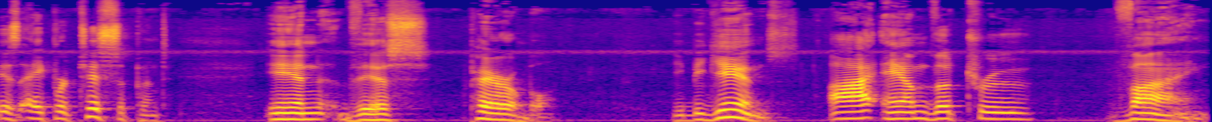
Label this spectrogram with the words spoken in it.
is a participant in this parable. He begins, I am the true vine,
